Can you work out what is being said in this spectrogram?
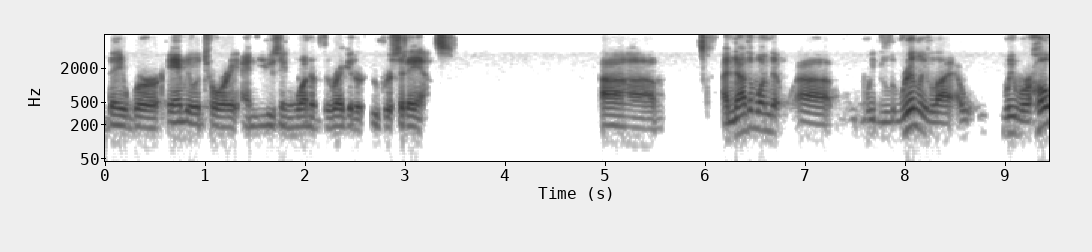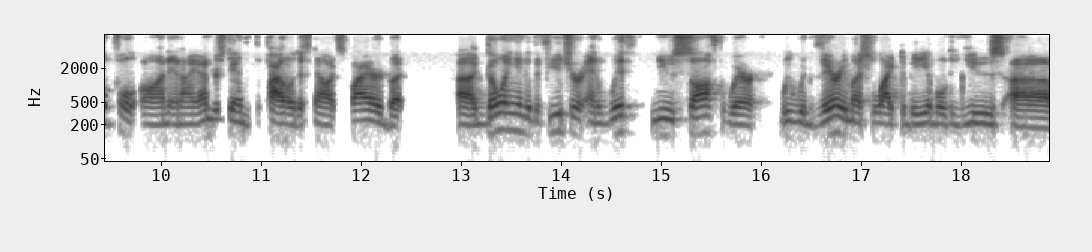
they were ambulatory and using one of the regular Uber sedans. Uh, another one that uh, we really like, we were hopeful on, and I understand that the pilot is now expired, but uh, going into the future and with new software, we would very much like to be able to use uh,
